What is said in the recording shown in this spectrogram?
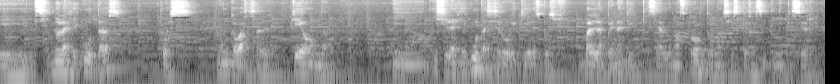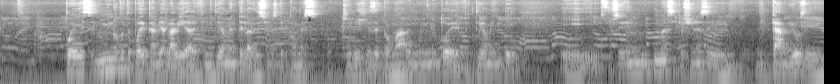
eh, si no la ejecutas, pues nunca vas a saber qué onda y, si la ejecutas, si es algo que quieres, pues vale la pena que, sea lo más pronto, ¿no? Si es que es así, tiene que ser. Pues en un minuto te puede cambiar la vida, definitivamente las decisiones que tomes que dejes de tomar en un minuto efectivamente eh, suceden unas situaciones de, cambios, de,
